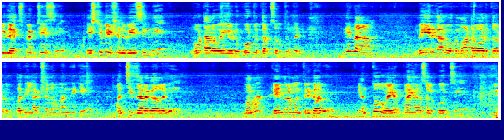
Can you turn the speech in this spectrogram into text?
వీళ్ళు ఎక్స్పెక్ట్ చేసి ఎస్టిమేషన్ వేసింది నూట అరవై ఏడు కోట్లు ఖర్చు అవుతుందని. నిన్న మేయర్ గారు ఒక మాట వాడుతాడు పది లక్షల మందికి మంచి జరగాలని మన కేంద్ర మంత్రి గారు ఎంతో వ్యయప్రయాసాలు కోర్చి ఈ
